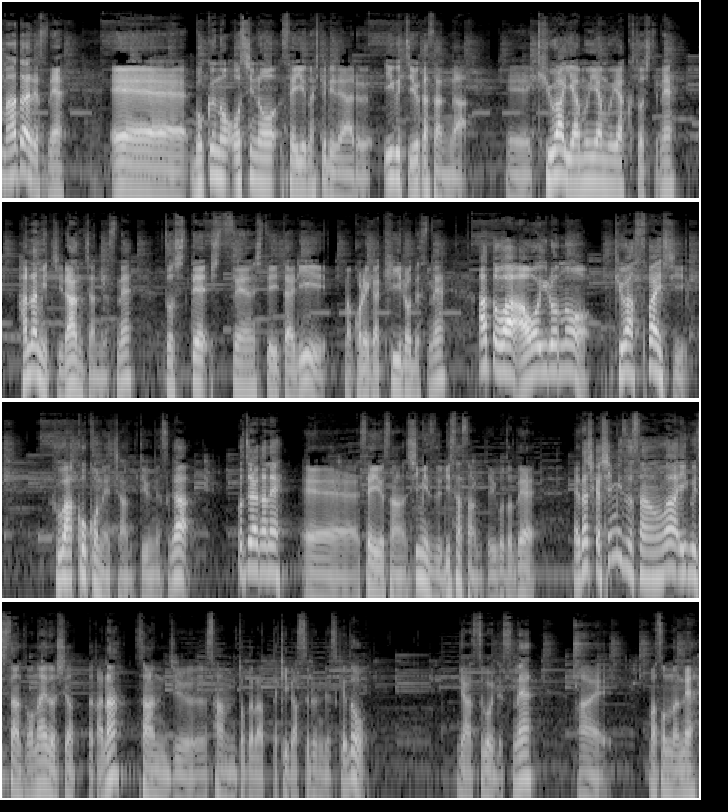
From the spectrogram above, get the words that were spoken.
まあ、あとはですね、えー、僕の推しの声優の一人である井口優香さんが、えー、キュアヤムヤム役としてね、華満らんちゃんですね、として出演していたり、まあ、これが黄色ですね。あとは青色のキュアスパイシー、芙羽ここねちゃんっていうんですが、こちらがね、えー、声優さん、清水理沙さんということで、えー、確か清水さんは井口さんと同い年だったかな ?33 とかだった気がするんですけど、いや、すごいですね。はい。まあ、そんなね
